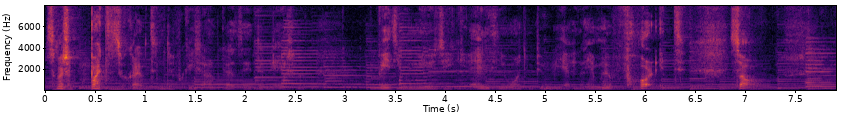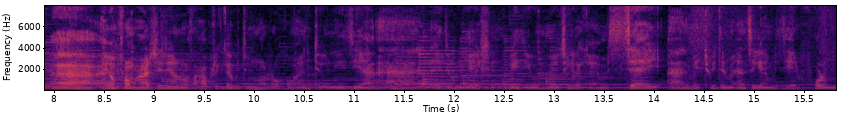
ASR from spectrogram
smash a button subscribe to notification because I do reaction video music anything you want me to react I am here for it so uh, I am from Algeria, North Africa, between Morocco and Tunisia, and I do reaction video music like I say, and my Twitter, my Instagram is here Follow me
